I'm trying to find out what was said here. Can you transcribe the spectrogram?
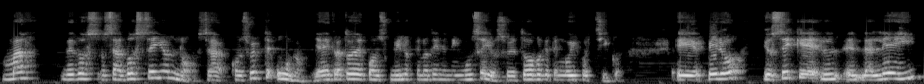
más de dos, o sea, dos sellos no, o sea, con suerte uno, ya trato de consumir los que no tienen ningún sello, sobre todo porque tengo hijos chicos. Eh, pero yo sé que la ley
